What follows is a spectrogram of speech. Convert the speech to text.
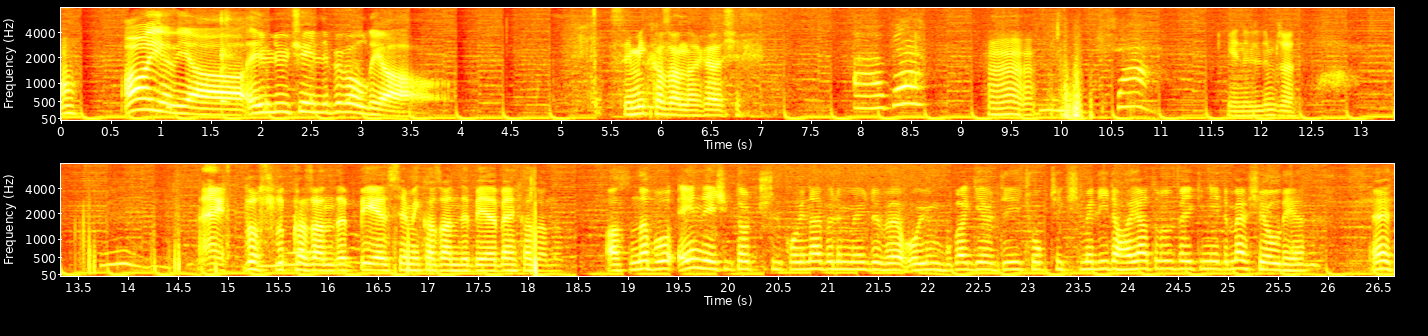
Ah. Hayır ya. 53 51 oldu ya. Semih kazandı arkadaşlar. Abi. Hı, Sen. yenildim zaten. Evet dostluk kazandı. Bir el Semih kazandı, bir el ben kazandım. Aslında bu en değişik 4 kişilik oyunlar bölümüydü ve oyun buga girdi. Çok çekişmeliydi. Hayatımın fake'ini yedim her şey oldu ya. Evet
